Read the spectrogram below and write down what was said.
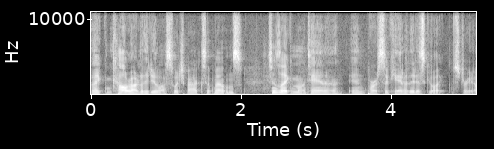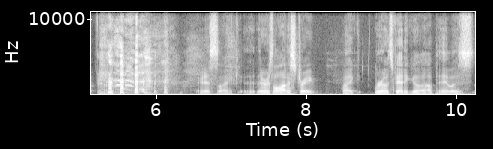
like in Colorado they do a lot of switchbacks up mountains. Seems like in Montana and parts of Canada they just go like straight up. They're just like there was a lot of straight like roads we had to go up. It was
